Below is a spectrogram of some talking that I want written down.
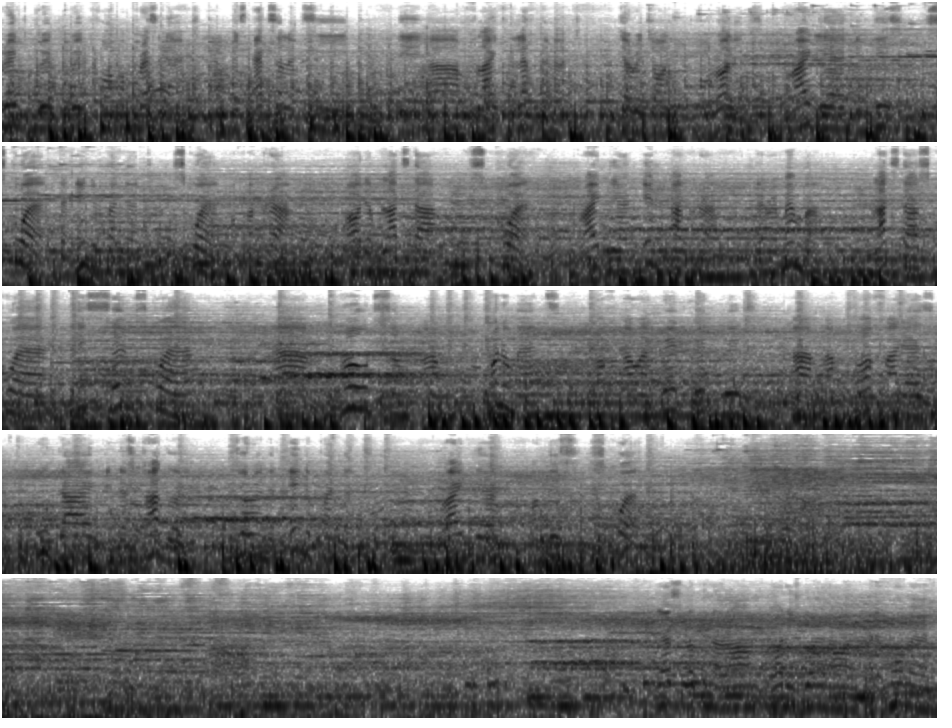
Great, great, great former president, His Excellency, the uh, Flight Lieutenant Jerry John Rawlings, right here in this square, the Independent Square of Accra, or the Black Star Square, right here in Accra. And remember, Black Star Square, this same square, what is going on at the moment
